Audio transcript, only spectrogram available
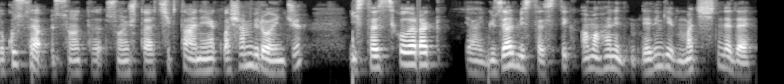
9 sayı atmış sonuçta, sonuçta çift taneye yaklaşan bir oyuncu. istatistik olarak yani güzel bir istatistik ama hani dediğim gibi maç içinde de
